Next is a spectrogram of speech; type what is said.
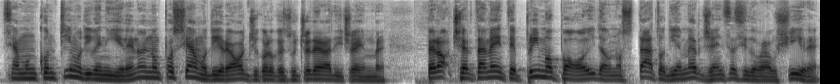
siamo in continuo divenire, noi non possiamo dire oggi quello che succederà a dicembre, però certamente prima o poi da uno stato di emergenza si dovrà uscire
